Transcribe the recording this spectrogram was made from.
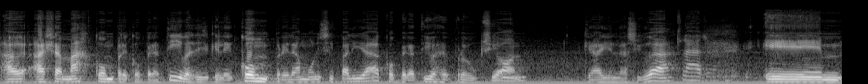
ha- haya más compra cooperativa, es decir, que le compre la municipalidad cooperativas de producción que hay en la ciudad. Claro. Eh,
